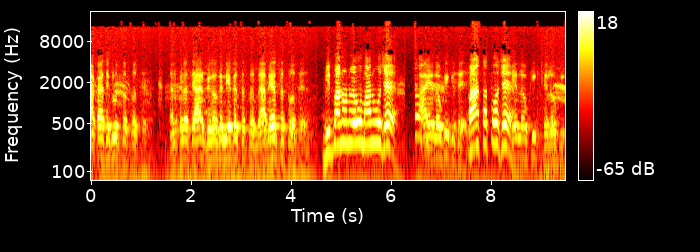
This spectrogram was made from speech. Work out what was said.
આકાશ એકલું જ તત્વ છે. અને પેલા ચાર ભેગા કરીને એક જ તત્વ આ બે તત્વો છે. વિદ્વાનો નું એવું માનવું છે. આ એ લૌકિક છે. પાંચ તત્વો છે. એ લૌકિક છે લૌકિક.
